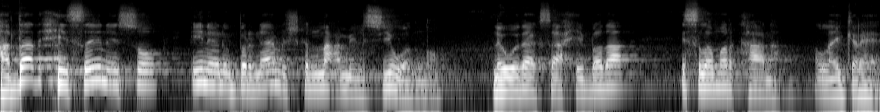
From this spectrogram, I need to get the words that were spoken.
Haddaad xiisaynayso inaanu barnaamijkan macmil sii wadno la wadaag saaxiibada isla markaana laygaree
